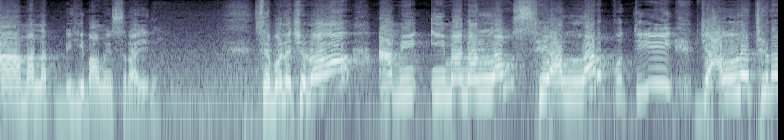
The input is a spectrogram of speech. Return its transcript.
আমানাত বিহি বানু ইসরাইল সে বলেছিল, আমি ইমান আনলাম, সে আল্লাহর প্রতি, যে আল্লাহ ছাড়া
